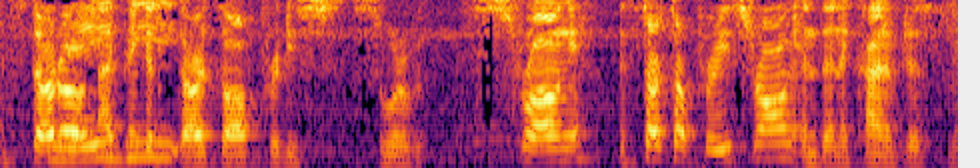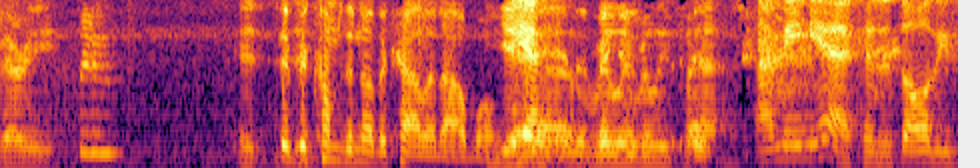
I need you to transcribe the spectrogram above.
It start off. I think it starts off pretty s- sort of strong. It starts off pretty strong, and then it kind of just very. It, it becomes another Khaled album. yeah, and the really, is, really it- fast. I mean, yeah, because it's all these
